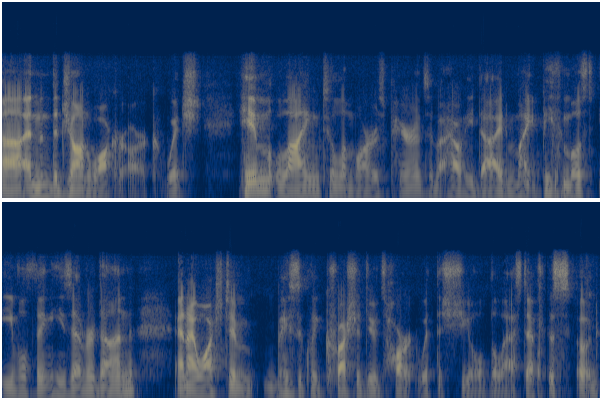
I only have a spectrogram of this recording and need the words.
Uh, and then the John Walker arc, which him lying to Lemar's parents about how he died might be the most evil thing he's ever done. And I watched him basically crush a dude's heart with the shield the last episode.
